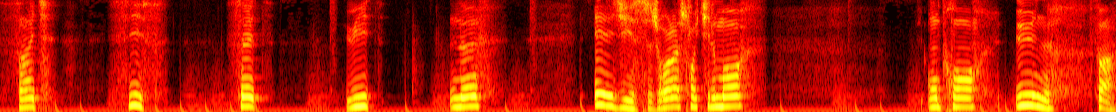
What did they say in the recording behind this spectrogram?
5, 6, 7, 8, 9 et 10. Je relâche tranquillement. On prend une, enfin,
